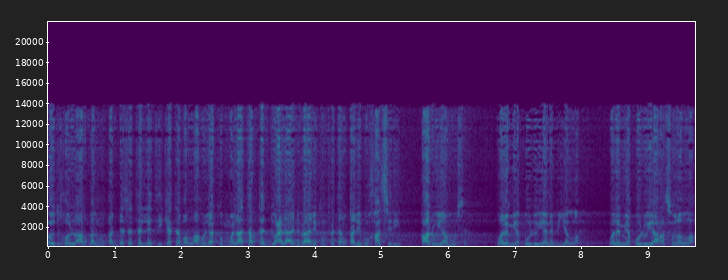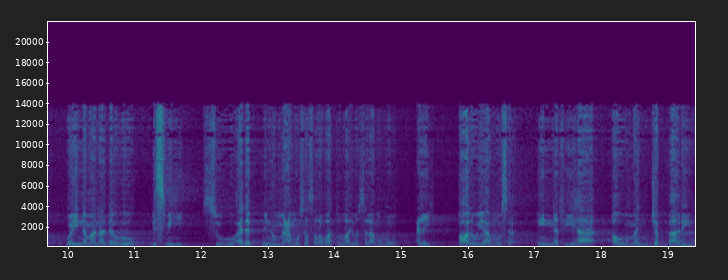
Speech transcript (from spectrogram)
ادخلوا الأرض المقدسة التي كتب الله لكم ولا ترتدوا على أدباركم فتنقلبوا خاسرين. قالوا يا موسى ولم يقولوا يا نبي الله ولم يقولوا يا رسول الله وإنما نادوه باسمه سوء أدب منهم مع موسى صلوات الله وسلامه عليه. قالوا يا موسى إن فيها قوما جبارين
